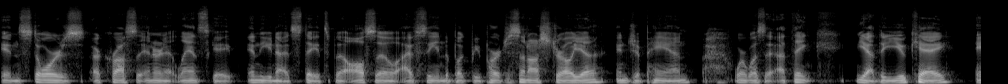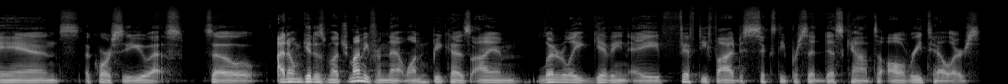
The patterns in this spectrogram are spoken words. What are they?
in stores across the internet landscape in the United States, but also I've seen the book be purchased in Australia, in Japan, where was it? I think yeah, the UK and of course the US. So I don't get as much money from that one because I am literally giving a 55 to 60% discount to all retailers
